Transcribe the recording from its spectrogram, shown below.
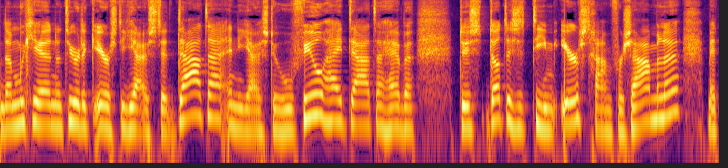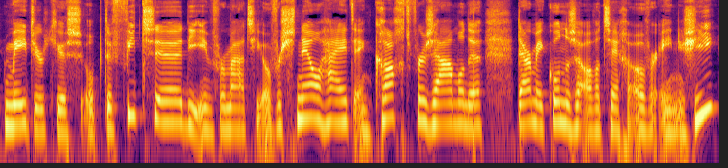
Dan moet je natuurlijk eerst de juiste data en de juiste hoeveelheid data hebben. Dus dat is het team eerst gaan verzamelen. Met metertjes op de fietsen, die informatie over snelheid en kracht verzamelden. Daarmee konden ze al wat zeggen over energie.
